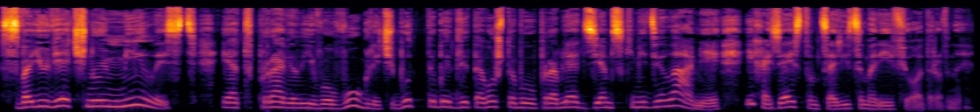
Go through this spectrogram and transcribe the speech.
свою вечную милость и отправил его в Углич, будто бы для того, чтобы управлять земскими делами и хозяйством царицы Марии Федоровны.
